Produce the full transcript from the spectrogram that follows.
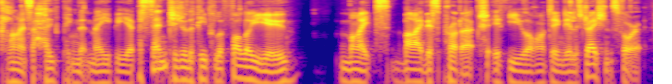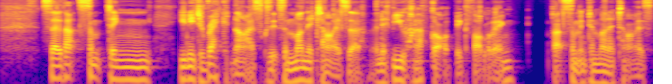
clients are hoping that maybe a percentage of the people that follow you might buy this product if you are doing the illustrations for it. So that's something you need to recognize because it's a monetizer. And if you have got a big following, that's something to monetize.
